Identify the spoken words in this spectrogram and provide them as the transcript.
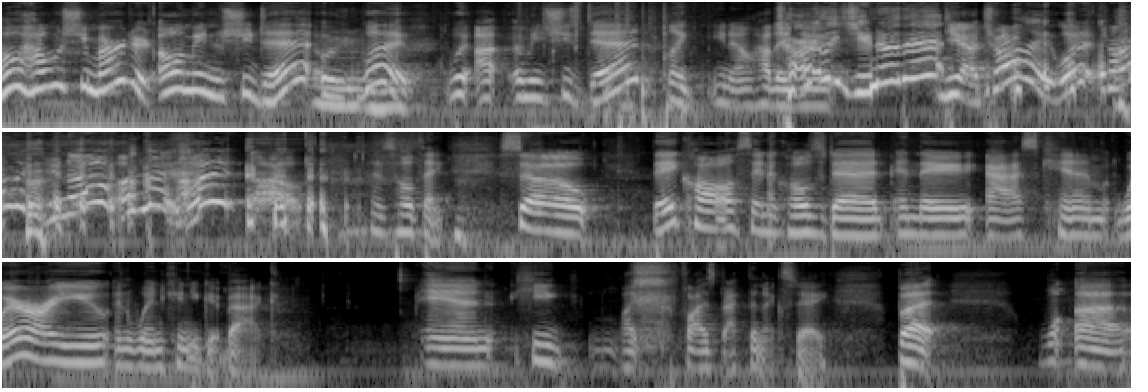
oh, how was she murdered? Oh, I mean, is she dead? Or mm-hmm. what? Wait, I, I mean, she's dead? Like, you know, how they do- Charlie, did you know that? Yeah, Charlie. What? Charlie? You know? Okay. What? Oh, this whole thing. So they call, say Nicole's dead, and they ask him, "Where are you? And when can you get back?" And he like flies back the next day, but uh,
